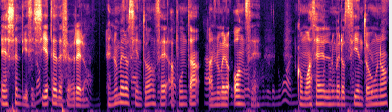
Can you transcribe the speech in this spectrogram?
es el 17 de febrero. El número 111 apunta al número 11, como hace el número 101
